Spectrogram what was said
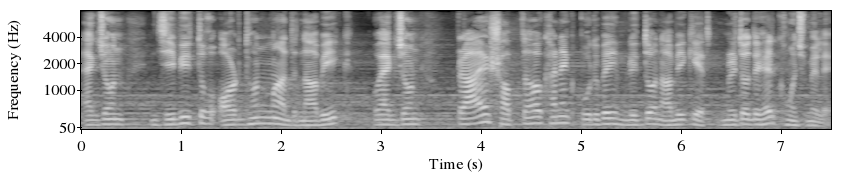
একজন জীবিত অর্ধন্মাদ নাবিক ও একজন প্রায় সপ্তাহখানেক পূর্বেই মৃত নাবিকের মৃতদেহের খোঁজ মেলে।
